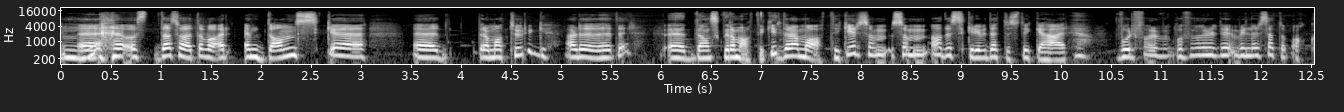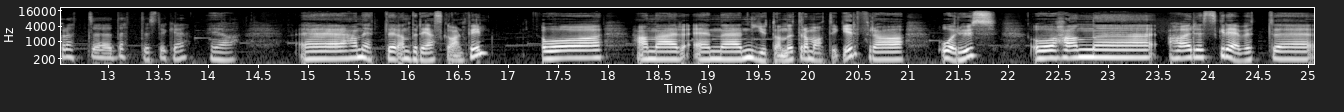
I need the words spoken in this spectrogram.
Eh, og da så jeg at det var en dansk eh, dramaturg, er det det det heter? Dansk dramatiker. Dramatiker som, som hadde skrevet dette stykket her. Hvorfor, hvorfor vil dere sette opp akkurat dette stykket? Ja. Eh, han heter Andreas Garnfield, og han er en nyutdannet dramatiker fra Århus. Og han eh, har skrevet eh,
